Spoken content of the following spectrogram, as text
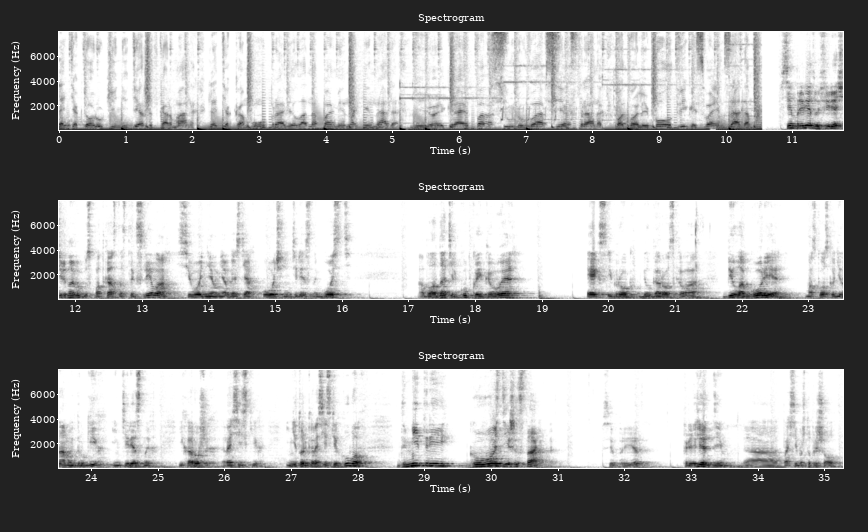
Для тех, кто руки не держит в карманах. Для тех, кому правила напоминать не надо. В нее играют повсюду, во всех странах. Под волейбол двигай своим задом. Всем привет, в эфире очередной выпуск подкаста «Стык слева». Сегодня у меня в гостях очень интересный гость, обладатель Кубка ИКВ, экс-игрок белгородского Белогорья, московского «Динамо» и других интересных и хороших российских и не только российских клубов, Дмитрий Гвозди Шестак. Всем привет. Привет, Дим. А, спасибо, что пришел.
